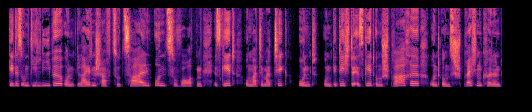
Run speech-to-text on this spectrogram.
geht es um die Liebe und Leidenschaft zu Zahlen und zu Worten. Es geht um Mathematik und um Gedichte. Es geht um Sprache und ums Sprechen können,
